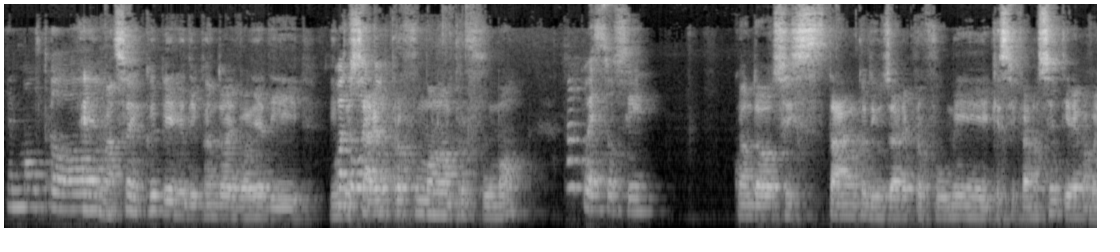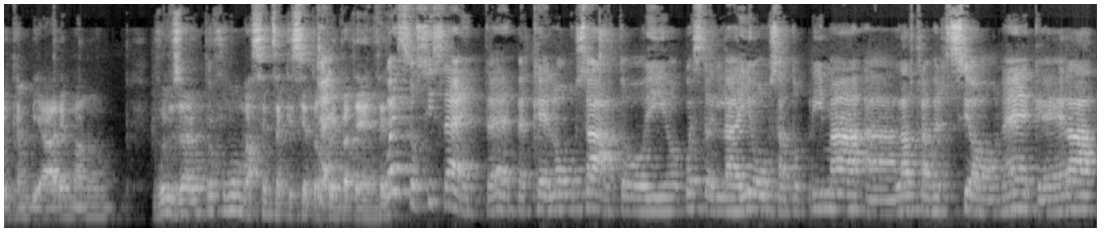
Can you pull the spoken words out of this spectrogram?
è molto... Eh, ma sai, quei periodi quando hai voglia di indossare un profumo non profumo, Ma questo sì. quando sei stanco di usare profumi che si fanno sentire, ma vuoi cambiare, ma non... Vuoi usare un profumo ma senza che sia troppo Cioè, invadente? Questo si sente eh, perché l'ho usato io, questo il, io ho usato prima eh, l'altra versione che era,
